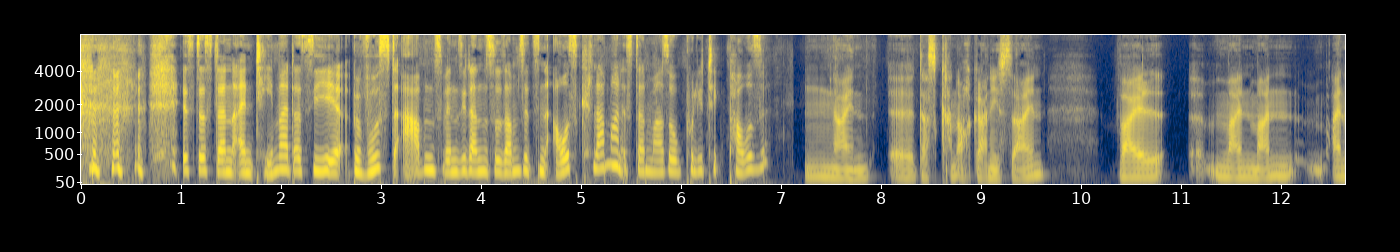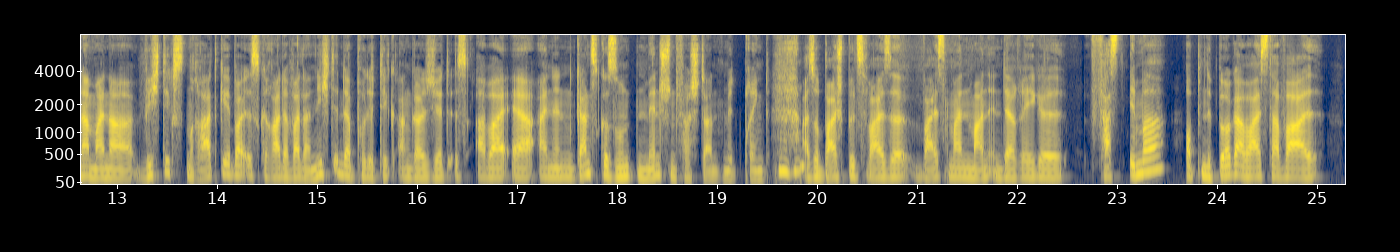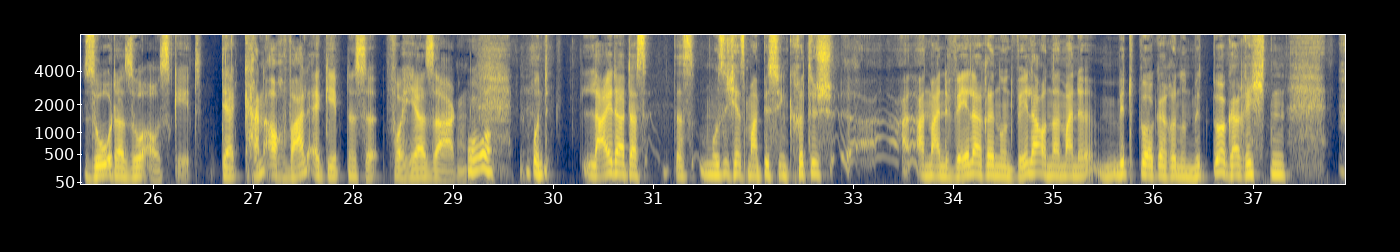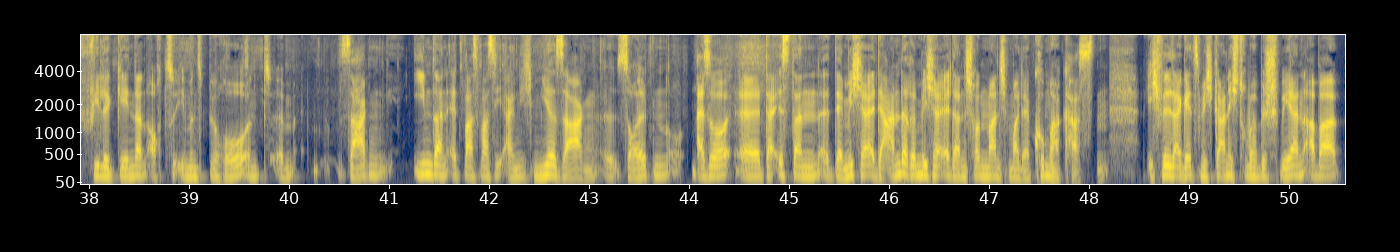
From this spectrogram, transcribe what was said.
Ist das dann ein Thema, das Sie bewusst abends, wenn Sie dann zusammensitzen, ausklammern? Ist dann mal so Politikpause? Nein, äh, das kann auch gar nicht sein, weil mein Mann einer meiner wichtigsten Ratgeber ist, gerade weil er nicht in der Politik engagiert ist, aber er einen ganz gesunden Menschenverstand mitbringt. Mhm. Also beispielsweise weiß mein Mann in der Regel fast immer, ob eine Bürgermeisterwahl so oder so ausgeht. Der kann auch Wahlergebnisse vorhersagen. Oh. Und leider, das, das muss ich jetzt mal ein bisschen kritisch äh, an meine Wählerinnen und Wähler und an meine Mitbürgerinnen und Mitbürger richten. Viele gehen dann auch zu ihm ins Büro und ähm, sagen ihm dann etwas, was sie eigentlich mir sagen äh, sollten. Also äh, da ist dann der Michael, der andere Michael dann schon manchmal der Kummerkasten. Ich will da jetzt mich gar nicht drüber beschweren, aber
